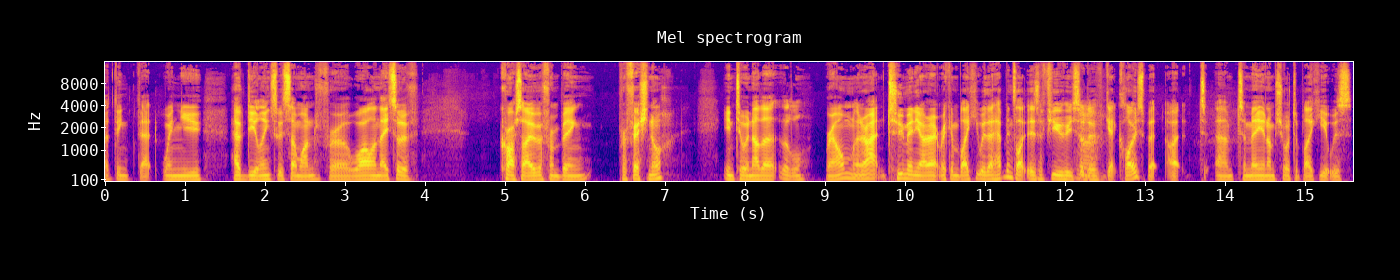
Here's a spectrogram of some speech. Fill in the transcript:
I think that when you have dealings with someone for a while and they sort of cross over from being professional into another little realm, there aren't too many, I don't reckon, Blakey, where that happens. Like there's a few who sort No. of get close, but uh, t- um, to me, and I'm sure to Blakey, it was,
